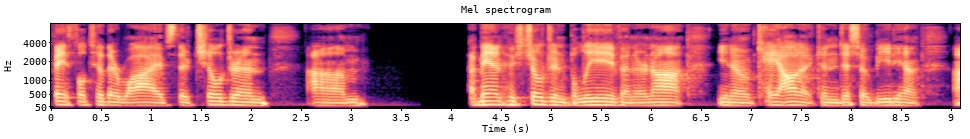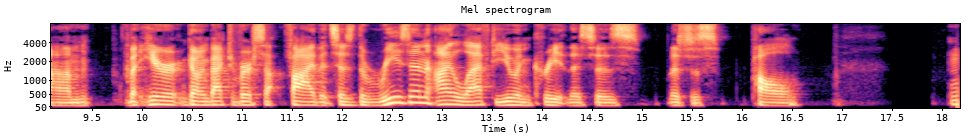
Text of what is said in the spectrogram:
faithful to their wives, their children. Um, a man whose children believe and are not, you know, chaotic and disobedient. Um, but here, going back to verse five, it says, "The reason I left you in Crete." This is this is Paul. Uh,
